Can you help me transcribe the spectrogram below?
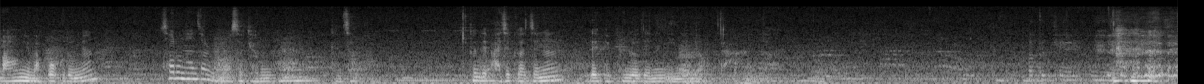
마음이 맞고 그러면 서른 한 살 넘어서 결혼하면 괜찮고. 근데 아직까지는 내 배필로 되는 인연이 없다. 어떻게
